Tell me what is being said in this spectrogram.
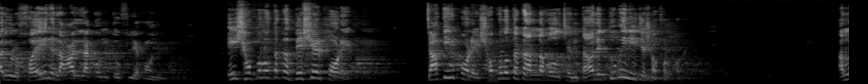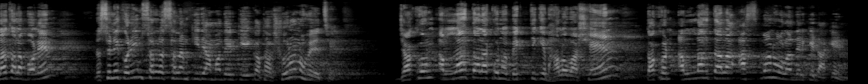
আরুল হয়ের লাল্লাকুম তুফলিহন। এই সফলতাটা দেশের পরে, জাতির পরে সফলতাটা আল্লাহ বলছেন, তাহলে তুমি নিজে সফল হবে আল্লাহ তালা বলেন, রসুল করিম সাল্লাহ সাল্লাম কি দিয়ে আমাদেরকে এই কথা শোনানো হয়েছে? যখন আল্লাহ তালা কোনো ব্যক্তিকে ভালোবাসেন, তখন আল্লাহ তালা আসমানওয়ালাদেরকে ডাকেন।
